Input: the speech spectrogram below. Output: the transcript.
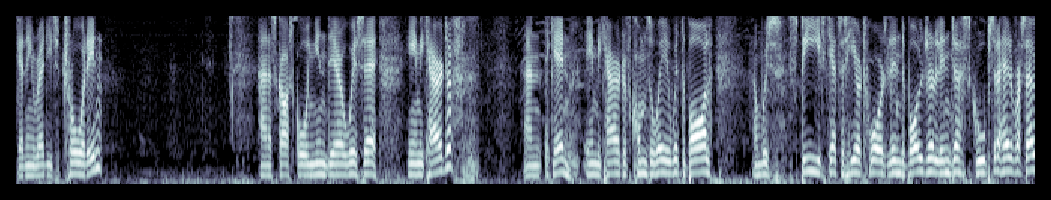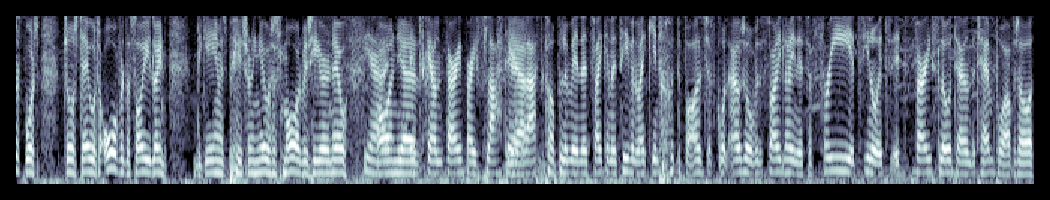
getting ready to throw it in. Hannah Scott going in there with uh, Amy Cardiff. And again, Amy Cardiff comes away with the ball and with speed gets it here towards Linda Bulger. Linda scoops it ahead of herself, but just out over the sideline. The game is petering out a small bit here now. Yeah, Anya, it's gone very, very flat there Yeah. the last couple of minutes. Like, and it's even like you know the ball is just going out over the sideline. It's a free. It's you know it's it's very slowed down the tempo of it all.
